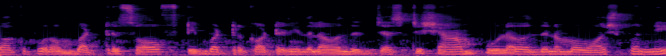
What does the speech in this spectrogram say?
பார்க்க போகிறோம் பட்டர் சாஃப்டி பட்டர் காட்டன் இதெல்லாம் வந்து ஜஸ்ட்டு ஷாம்பூவில் வந்து நம்ம வாஷ் பண்ணி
